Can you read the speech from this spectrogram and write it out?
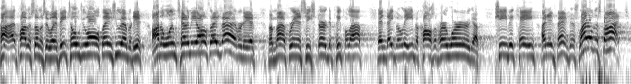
I, probably someone said, Well, if he told you all things you ever did, I don't want him telling me all things I ever did. But my friends, she stirred the people up, and they believed because of her word. She became an evangelist right on the spot.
